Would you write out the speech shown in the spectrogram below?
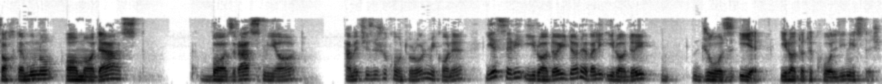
ساختمون رو آماده است. بازرس میاد. همه چیزش رو کنترل می‌کنه. یه سری ایرادایی داره ولی ایرادایی جزئیه. ایرادات کلی نیستش.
